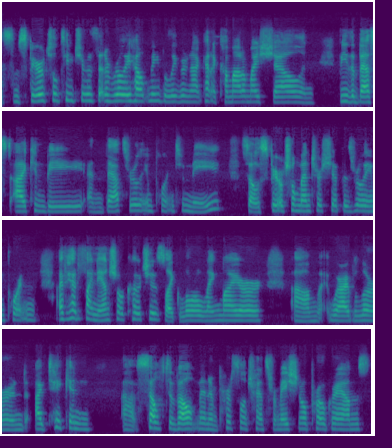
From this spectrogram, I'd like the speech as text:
some spiritual teachers that have really helped me, believe it or not, kind of come out of my shell and be the best I can be, and that's really important to me. So, spiritual mentorship is really important. I've had financial coaches like Loral Langemeier, um, where I've learned, I've taken uh, self-development and personal transformational programs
